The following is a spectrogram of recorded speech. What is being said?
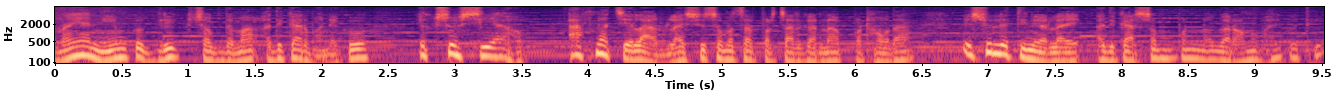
नयाँ नियमको ग्रिक शब्दमा अधिकार भनेको एक्सोसिया हो। आफ्ना चेलाहरूलाई सुसमाचार प्रचार गर्न पठाउँदा यसुले तिनीहरूलाई अधिकार सम्पन्न गराउनु भएको थियो।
